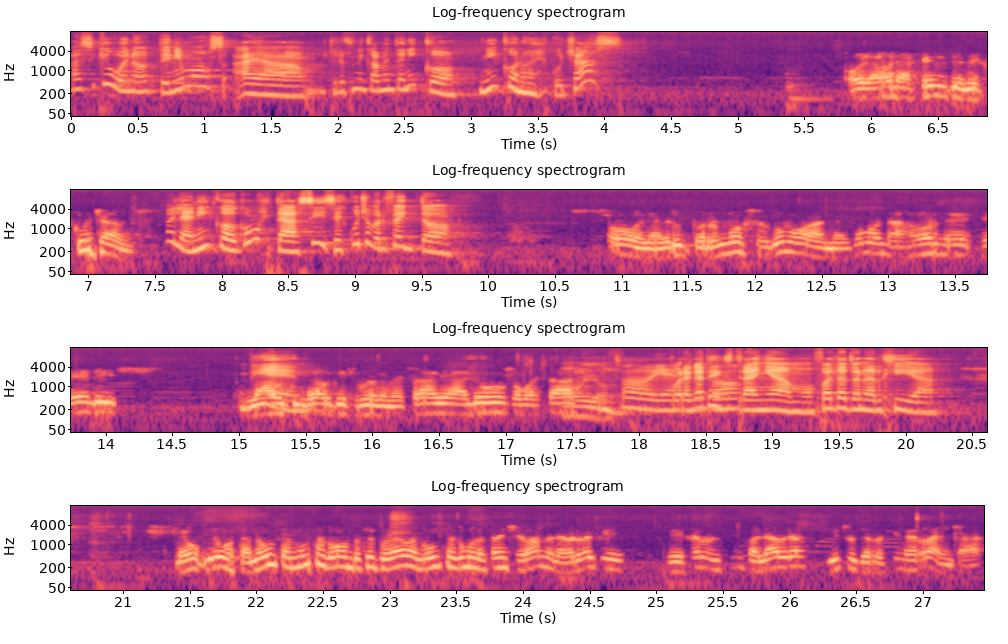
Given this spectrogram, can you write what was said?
Así que bueno, tenemos a- telefónicamente a Nico. Nico, ¿nos escuchás? Hola, hola gente, ¿me escuchan? Hola Nico, ¿cómo estás? Sí, se escucha perfecto. Hola, grupo hermoso, ¿cómo andan? ¿Cómo andas, Orde, Elis? Bien. Lauti, seguro que me extraña. Lu, ¿cómo estás? Obvio. Todo bien. Por acá te extrañamos, falta tu energía. Me, me gusta, me gusta, me gusta cómo empezó el programa, me gusta cómo lo están llevando. La verdad que me dejaron sin palabras y eso que recién arranca.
